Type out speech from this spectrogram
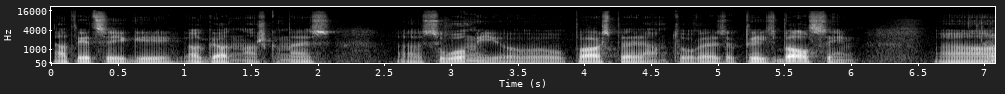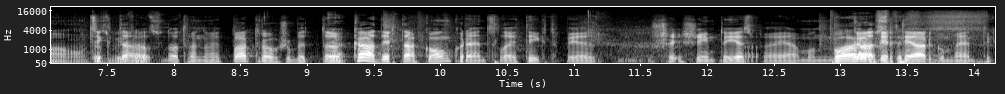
Attiecīgi atgādināšu, ka mēs Somiju pārspējām toreiz ar trīs balsīm. Uh, Cik tā, tāds... atvainojiet, pārtraukšu, bet uh, kāda ir tā konkurence, lai tiktu pie ši, šīm iespējām, parasti, kādi ir tie argumenti?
